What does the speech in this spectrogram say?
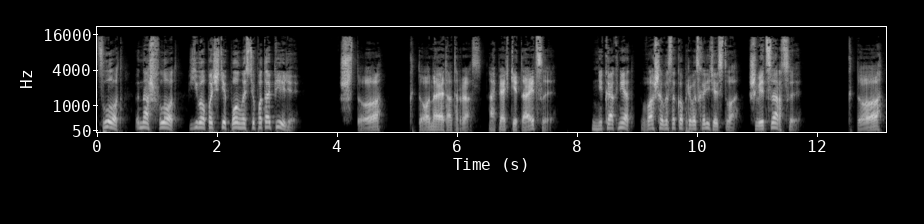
Флот! Наш флот! Его почти полностью потопили!» «Что? Кто на этот раз? Опять китайцы?» «Никак нет, ваше высокопревосходительство! Швейцарцы!» «Кто?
